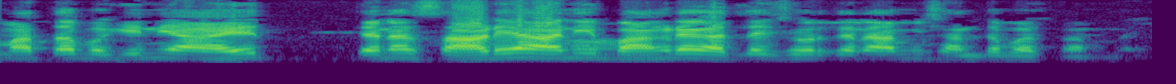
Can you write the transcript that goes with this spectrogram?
माता भगिनी आहेत. त्यांना साड्या आणि बांगड्या घातल्याशिवाय त्यांना आम्ही शांत बसणार नाही.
